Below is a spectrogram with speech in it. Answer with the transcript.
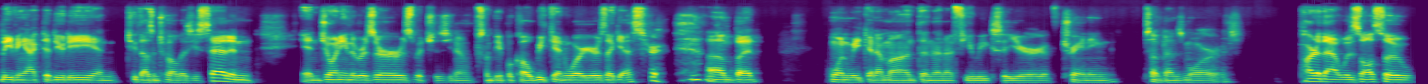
leaving active duty in 2012, as you said, and and joining the reserves, which is you know some people call weekend warriors, I guess. Um, but one weekend a month, and then a few weeks a year of training, sometimes more. Part of that was also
